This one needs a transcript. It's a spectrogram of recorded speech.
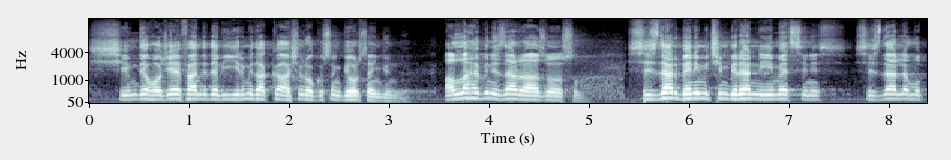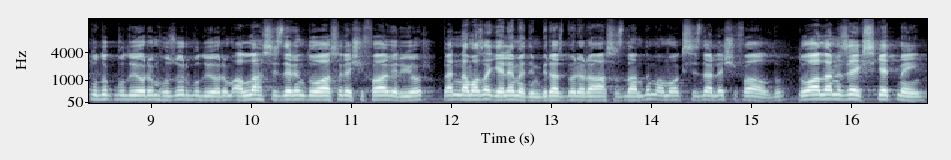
Şimdi hoca efendi de bir 20 dakika aşırı okusun görsen günlüğü. Allah hepinizden razı olsun. Sizler benim için birer nimetsiniz. Sizlerle mutluluk buluyorum, huzur buluyorum. Allah sizlerin duasıyla şifa veriyor. Ben namaza gelemedim. Biraz böyle rahatsızlandım ama sizlerle şifa oldu. Dualarınızı eksik etmeyin.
